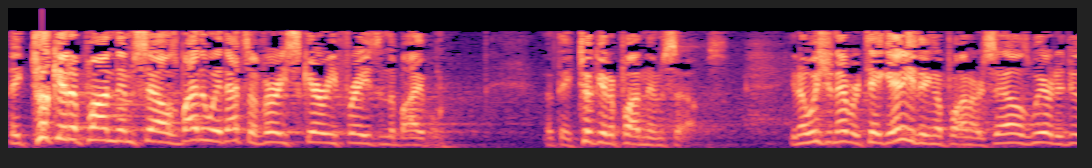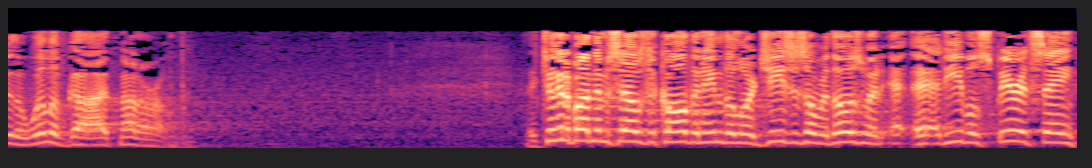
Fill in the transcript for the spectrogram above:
They took it upon themselves. By the way, that's a very scary phrase in the Bible. That they took it upon themselves. You know, we should never take anything upon ourselves. We are to do the will of God, not our own. They took it upon themselves to call the name of the Lord Jesus over those who had, had, evil spirits, saying,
